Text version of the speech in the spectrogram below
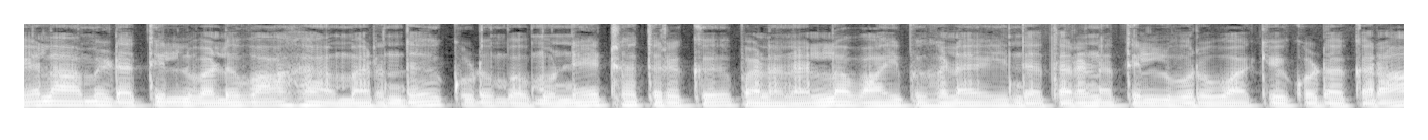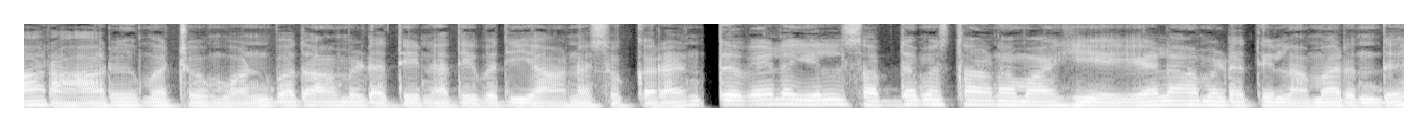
ஏழாம் இடத்தில் வலுவாக அமர்ந்து குடும்ப முன்னேற்றத்திற்கு பல நல்ல வாய்ப்புகளை இந்த தருணத்தில் உருவாக்கி கொடுக்கிறார். ஆறு மற்றும் ஒன்பதாம் இடத்தின் அதிபதியான சுக்கிரன். இந்த வேளையில் சப்தமஸ்தானமாகிய ஏழாம் இடத்தில் அமர்ந்து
